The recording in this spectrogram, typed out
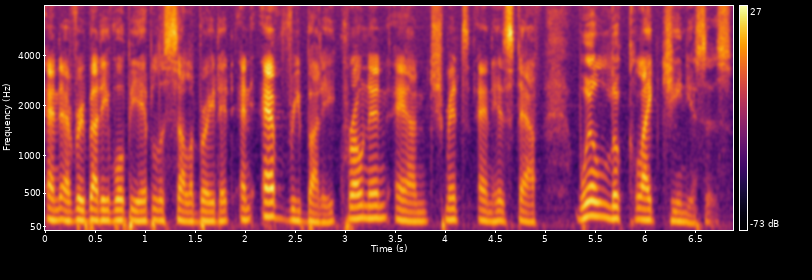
and everybody will be able to celebrate it and everybody, Cronin and Schmitz and his staff will look like geniuses.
